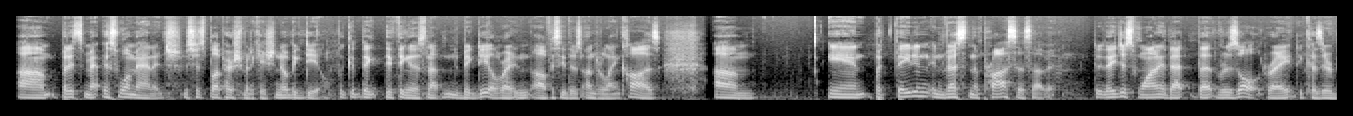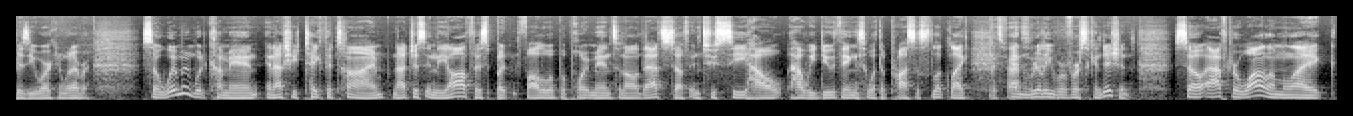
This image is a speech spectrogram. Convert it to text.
um, but it's ma- it's well managed. It's just blood pressure medication, no big deal. They, they think it's not a big deal, right? And obviously, there's underlying cause. Um, and but they didn't invest in the process of it. They just wanted that that result, right? Because they were busy working, whatever. So women would come in and actually take the time, not just in the office, but follow up appointments and all that stuff, and to see how how we do things, what the process looked like, and really reverse the conditions. So after a while, I'm like,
